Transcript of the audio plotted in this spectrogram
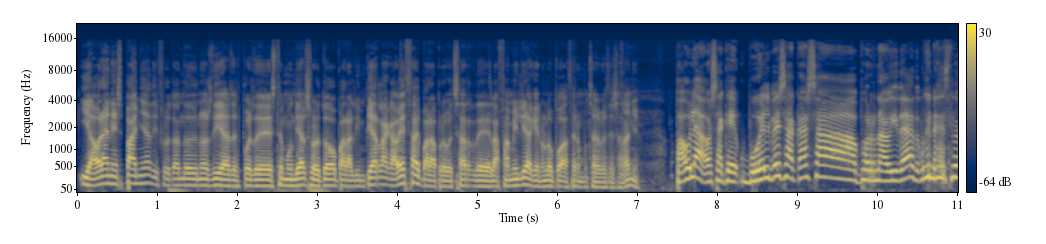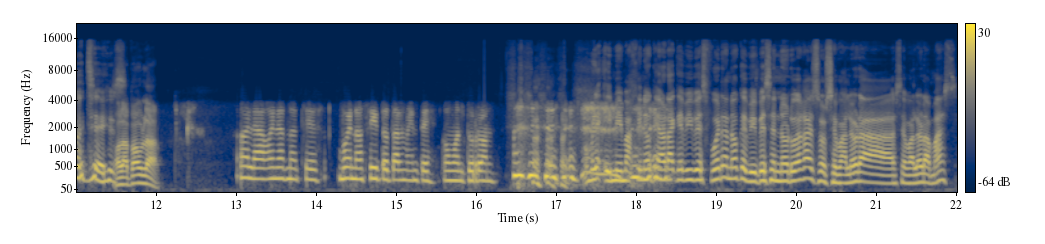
y ahora en España, disfrutando de unos días después de este mundial, sobre todo para limpiar la cabeza y para aprovechar de la familia, que no lo puedo hacer muchas veces al año. Paula, o sea que vuelves a casa por Navidad. Buenas noches. Hola, Paula. Hola, buenas noches. Bueno, sí, totalmente, como el turrón. Hombre, y me imagino que ahora que vives fuera, ¿no? Que vives en Noruega, eso se valora, se valora más.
